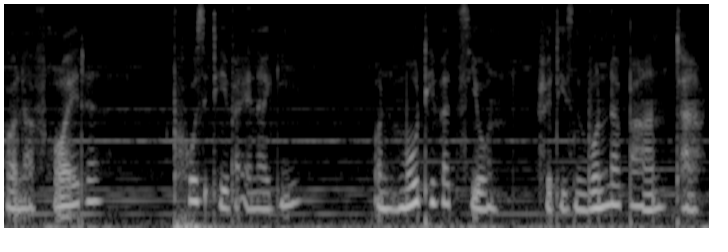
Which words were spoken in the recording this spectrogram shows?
voller Freude, positiver Energie und Motivation für diesen wunderbaren Tag.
